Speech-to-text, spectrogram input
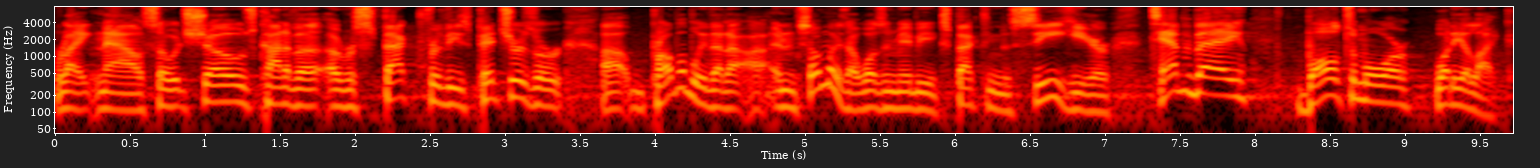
right now. So it shows kind of a, a respect for these pitchers, or uh, probably that I, in some ways I wasn't maybe expecting to see here. Tampa Bay, Baltimore, what do you like?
